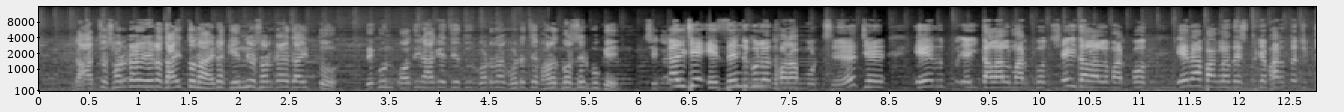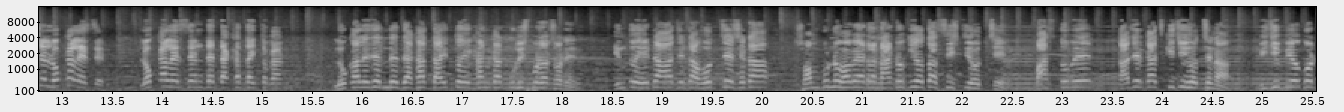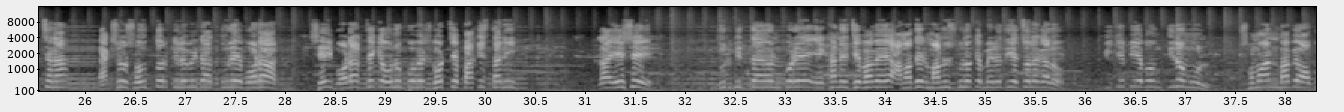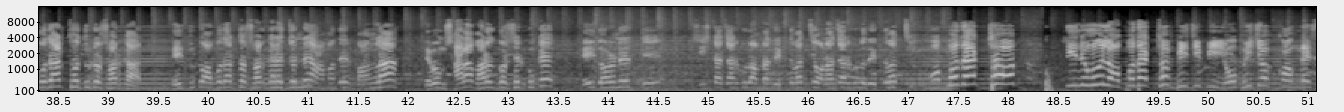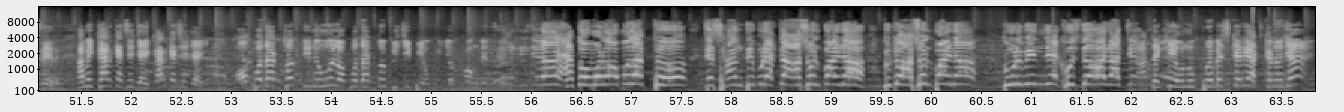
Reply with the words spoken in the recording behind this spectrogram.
রাজ্য সরকারের এটা দায়িত্ব না এটা কেন্দ্রীয় সরকারের দায়িত্ব। দেখুন কদিন আগে যে দুর্ঘটনা ঘটেছে ভারতবর্ষের বুকে সেখানে যে এজেন্টগুলো ধরা পড়ছে যে এর এই দালাল মারফত সেই দালাল মারফত এরা বাংলাদেশ থেকে ভারতে ঢুকছে লোকাল এজেন্ট লোকাল এজেন্টদের দেখার দায়িত্ব কার? লোকাল এজেন্টদের দেখার দায়িত্ব এখানকার পুলিশ প্রশাসনের। কিন্তু এটা যেটা হচ্ছে সেটা সম্পূর্ণভাবে একটা নাটকীয়তার সৃষ্টি হচ্ছে। বাস্তবে কাজের কাজ কিছুই হচ্ছে না। বিজেপিও করছে না। একশো সত্তর কিলোমিটার দূরে বর্ডার সেই বর্ডার থেকে অনুপ্রবেশ ঘটছে পাকিস্তানিরা এসে দুর্বৃত্তায়ন করে এখানে যেভাবে আমাদের মানুষগুলোকে মেরে দিয়ে চলে গেল, বিজেপি এবং তৃণমূল সমানভাবে অপদার্থ দুটো সরকার। এই দুটো অপদার্থ সরকারের জন্য আমাদের বাংলা এবং সারা ভারতবর্ষের বুকে এই ধরনের যে শিষ্টাচারগুলো আমরা দেখতে পাচ্ছি, অনাচারগুলো দেখতে পাচ্ছি, অপদার্থ তৃণমূল, অপদার্থ বিজেপি, অভিযোগ কংগ্রেসের। আমি কার কাছে যাই? কার কাছে যাই? অপদার্থ তৃণমূল, অপদার্থ বিজেপি, অভিযোগ কংগ্রেসের। নিজেরা এত বড় অপদার্থ যে শান্তিপুর একটা আসন পায় না, দুটো আসন পায় না। দূরবীন দিয়ে খুঁজতে হয় রাজ্যে তাতে কি অনুপ্রবেশকারী আটকানো যায়?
